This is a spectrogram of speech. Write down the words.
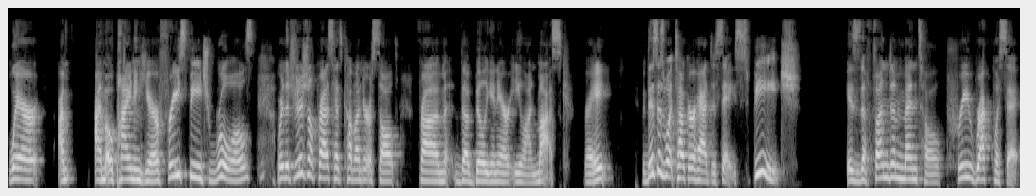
where I'm I'm opining here, free speech rules, where the traditional press has come under assault from the billionaire Elon Musk, right? But this is what Tucker had to say. Speech is the fundamental prerequisite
